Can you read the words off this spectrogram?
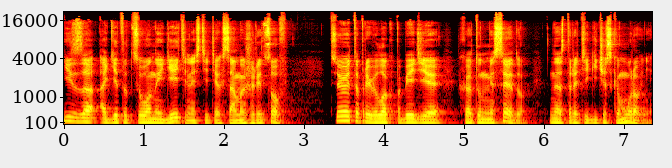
из-за агитационной деятельности тех самых жрецов. Все это привело к победе Хатун Меседу на стратегическом уровне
